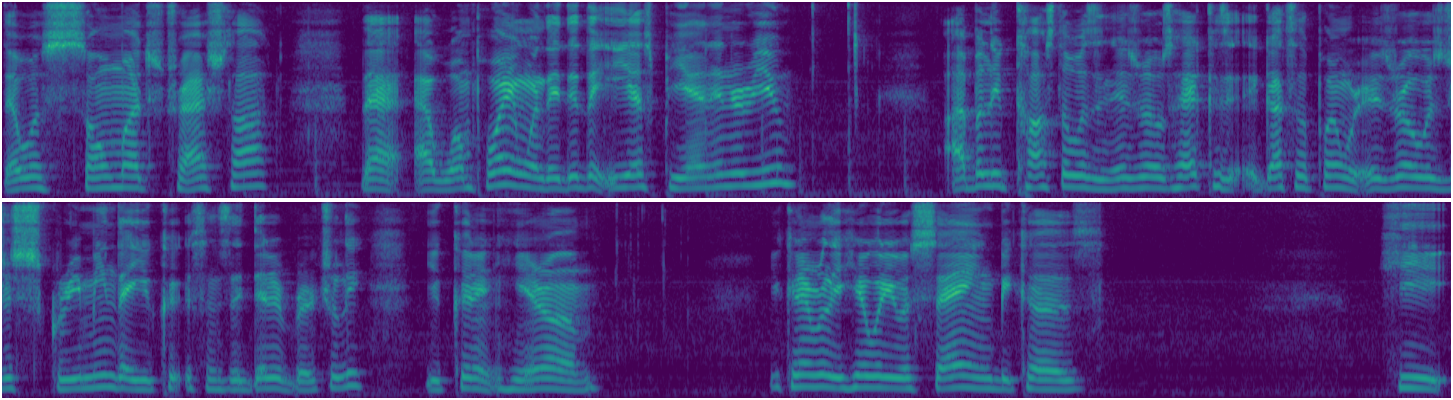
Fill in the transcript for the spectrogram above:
there was so much trash talk that at one point when they did the ESPN interview, I believe Costa was in Israel's head because it got to the point where Israel was just screaming that you could, since they did it virtually, you couldn't hear um. You couldn't really hear what he was saying because he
